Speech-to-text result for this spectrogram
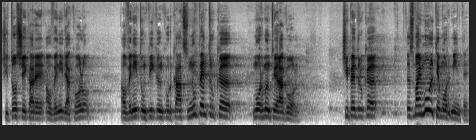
și toți cei care au venit de acolo au venit un pic încurcați, nu pentru că mormântul era gol, ci pentru că sunt mai multe morminte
